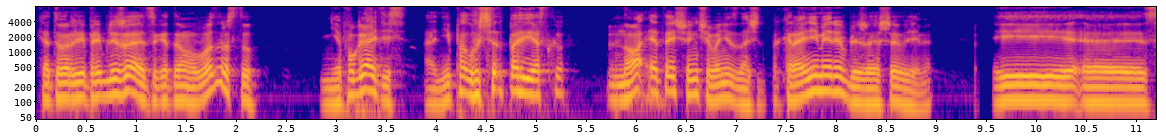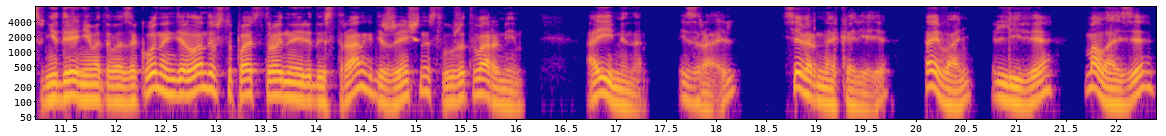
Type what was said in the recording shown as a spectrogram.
которые приближаются к этому возрасту, не пугайтесь, они получат повестку. Но это еще ничего не значит, по крайней мере, в ближайшее время. И э, с внедрением этого закона Нидерланды вступают в стройные ряды стран, где женщины служат в армии. А именно Израиль, Северная Корея, Тайвань, Ливия, Малайзия,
